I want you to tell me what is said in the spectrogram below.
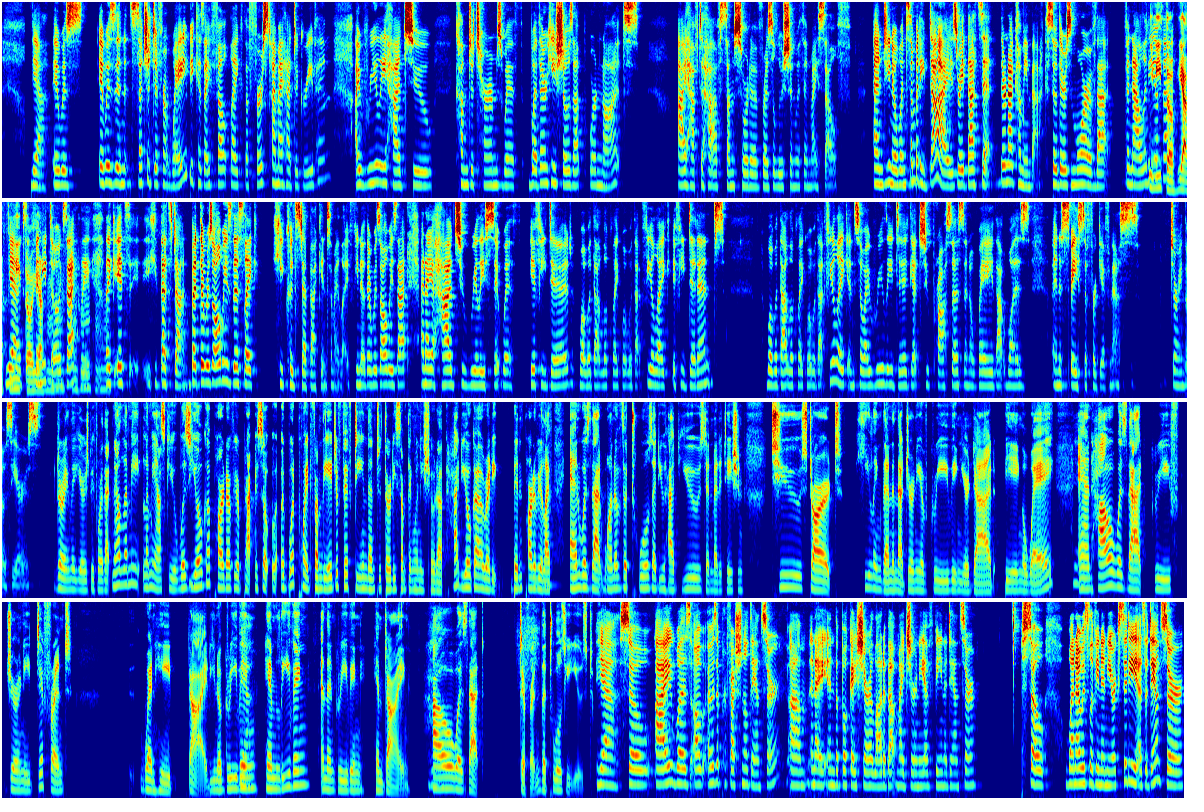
Yeah, it was it was in such a different way because I felt like the first time I had to grieve him, I really had to come to terms with whether he shows up or not, I have to have some sort of resolution within myself and, you know, when somebody dies, right, that's it. They're not coming back. So there's more of that finality. Finito. Yeah. Finito. Yeah. Finito. Mm-hmm, exactly. Mm-hmm, mm-hmm. Like it's, he, that's done. But there was always this, like, he could step back into my life. You know, there was always that. And I had to really sit with if he did, what would that look like? What would that feel like? If he didn't, what would that look like? What would that feel like? And so I really did get to process in a way that was in a space of forgiveness during those years during the years before that now let me let me ask you was mm-hmm. yoga part of your practice so uh, at what point from the age of 15 then to 30 something when he showed up had yoga already been part of your life mm-hmm. and was that one of the tools that you had used and meditation to start healing then in that journey of grieving your dad being away yeah. and how was that grief journey different uh, when he died, you know, grieving yeah. him leaving and then grieving him dying. Yeah. How was that different the tools you used. Yeah so i was i was a professional dancer um, and i in the book i share a lot about my journey of being a dancer. So when i was living in new york city as a dancer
